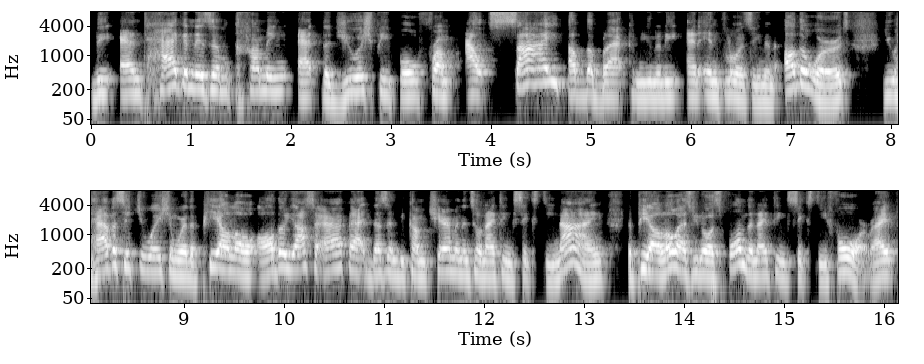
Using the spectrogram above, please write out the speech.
the antagonism coming at the Jewish people from outside of the Black community and influencing. In other words, you have a situation where the PLO, although Yasser Arafat doesn't become chairman until 1969, the PLO, as you know, is formed in 1964, right?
